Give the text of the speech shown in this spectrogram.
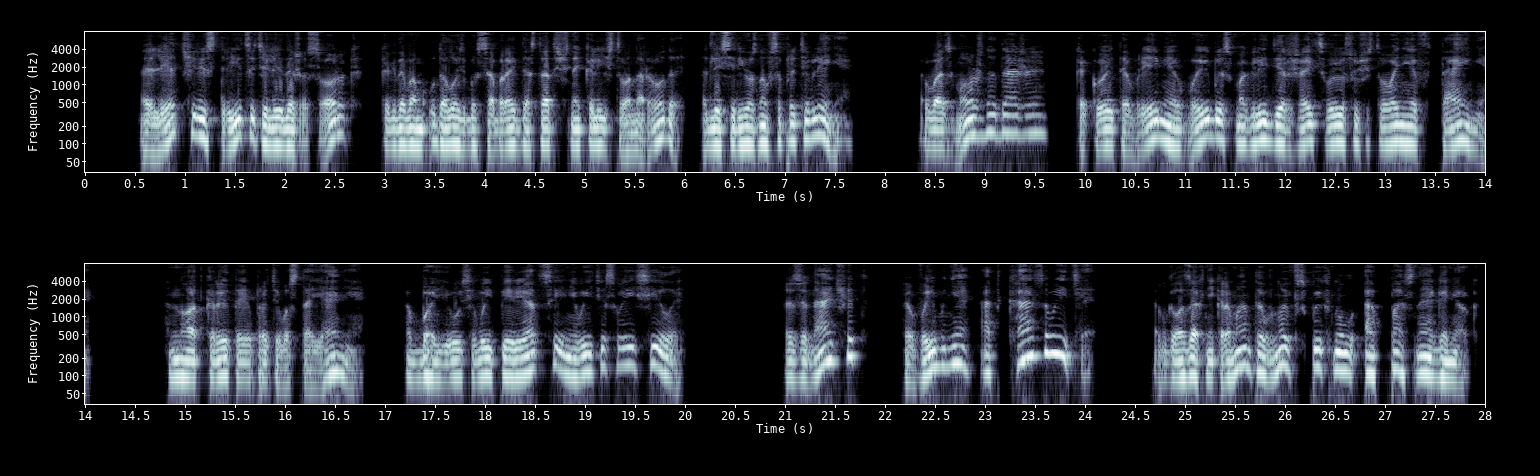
Лет через 30 или даже 40, когда вам удалось бы собрать достаточное количество народа для серьезного сопротивления. Возможно, даже какое-то время вы бы смогли держать свое существование в тайне но открытое противостояние Боюсь, вы переоцениваете свои силы. Значит, вы мне отказываете? В глазах некроманта вновь вспыхнул опасный огонек.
